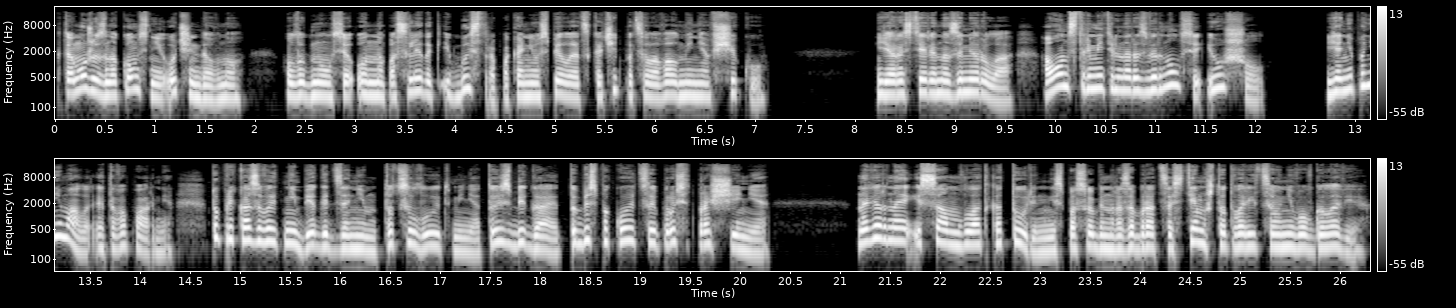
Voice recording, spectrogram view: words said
к тому же знаком с ней очень давно», — улыбнулся он напоследок и быстро, пока не успела отскочить, поцеловал меня в щеку. Я растерянно замерла, а он стремительно развернулся и ушел. Я не понимала этого парня. То приказывает не бегать за ним, то целует меня, то избегает, то беспокоится и просит прощения. Наверное, и сам Влад Катурин не способен разобраться с тем, что творится у него в голове.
